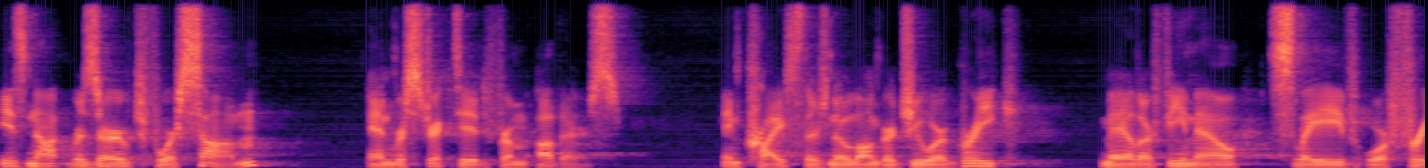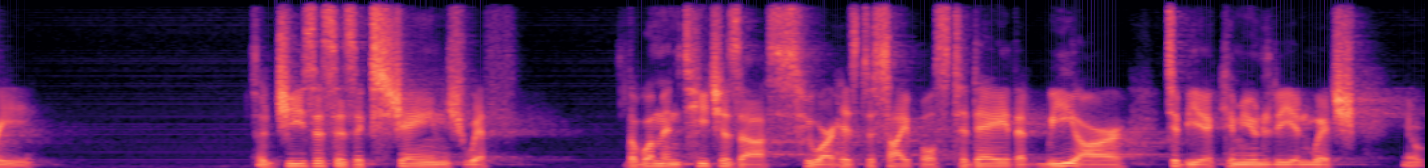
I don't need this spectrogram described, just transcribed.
is not reserved for some and restricted from others. In Christ, there's no longer Jew or Greek, male or female, slave or free. So Jesus' exchange with the woman teaches us who are his disciples today that we are to be a community in which you know,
